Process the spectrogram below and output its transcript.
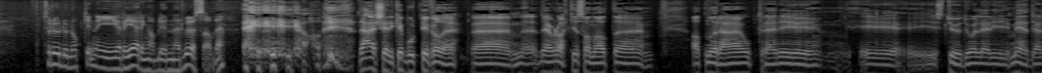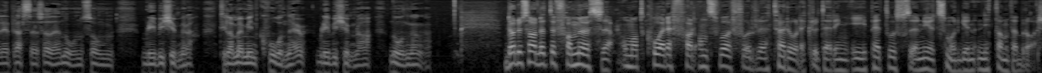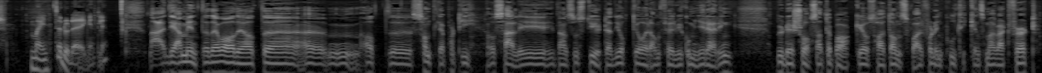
Tror du noen i regjeringa blir nervøse av det? ja, det jeg ser ikke bort ifra det. Eh, det er vel alltid sånn at, eh, at når jeg opptrer i, i, i, studio eller i media eller presse, så er det noen som blir bekymra. Til og med min kone blir bekymra noen ganger. Da du sa dette famøse om at KrF har ansvar for terrorrekruttering i P2s Nyhetsmorgen 19.2, mente du det egentlig? Nei, det jeg mente det var det at, eh, at eh, samtlige parti, og særlig de som styrte de 80 årene før vi kom inn i regjering, burde se seg tilbake og ta et ansvar for den politikken som har vært ført.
